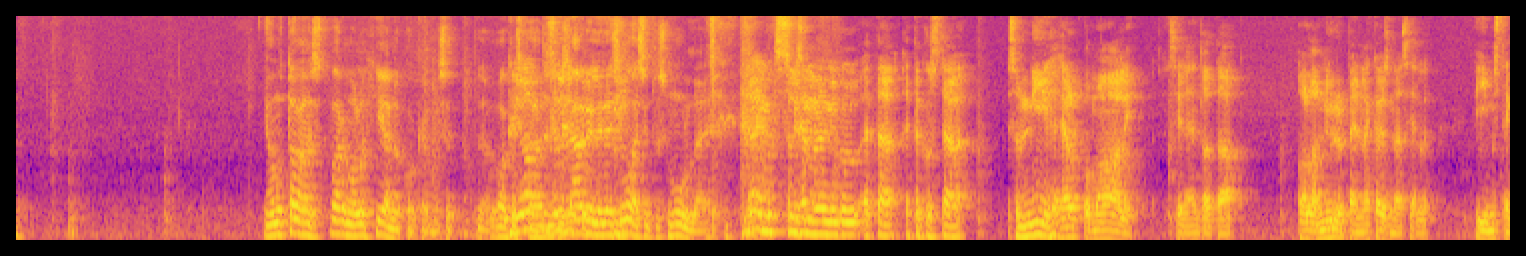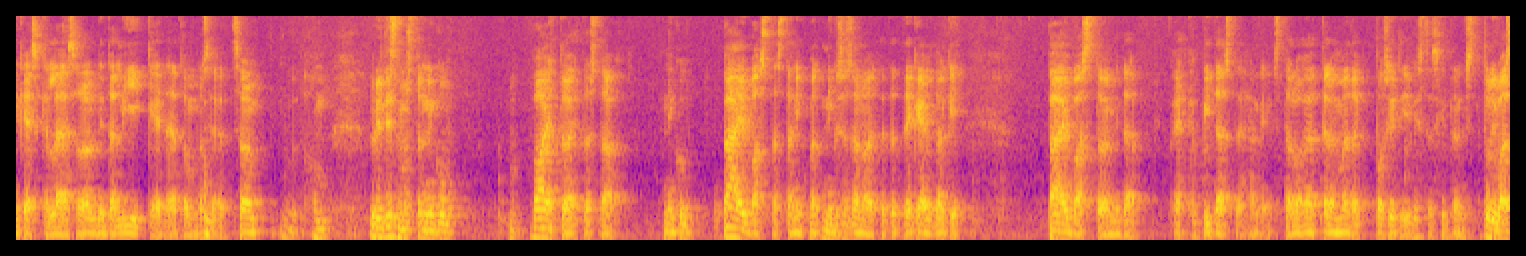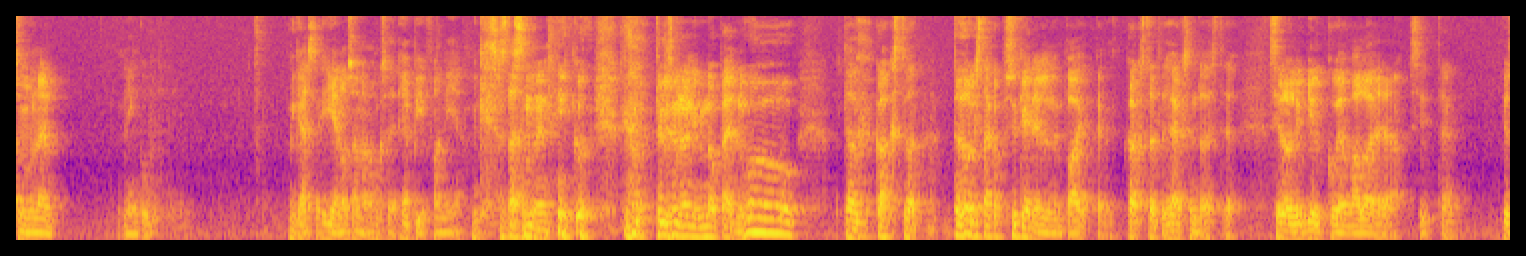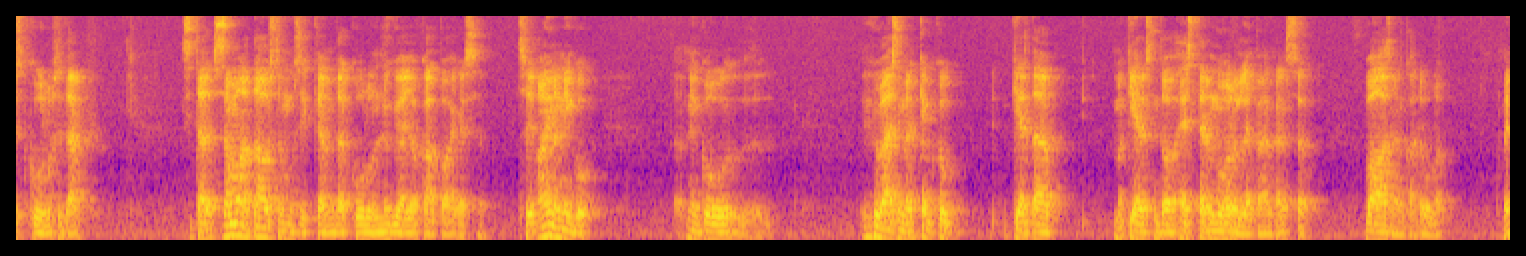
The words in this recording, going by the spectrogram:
Joo, mutta onhan sitten varmaan ollut hieno kokemus. Että Joo, oikeastaan mutta se niin oli se- täydellinen suositus mulle. No ei, mutta se oli semmoinen, niinku, että, että kun sitä, se on niin helppo maali silleen, tota, olla nyrpen näköisenä siellä ihmisten keskellä ja saada niitä liikkeitä ja tommosia. Että se on, on, yritin semmoista niinku, vaihtoehtoista niinku, päinvastaista, niin kuin, niin kuin sä sanoit, että tekee jotakin päinvastoin, mitä ehkä pitäisi tehdä, niin sitä aloin ajattelemaan jotakin positiivista siitä. Niin sitten tuli vaan semmoinen, niin kuin, mikä se hieno sana, onko se epifania, mikä se on semmoinen, niin kuin, tuli semmoinen niin nopea, niin wow, tämä on 2000, tämä on oikeastaan aika psykedeellinen paikka, 2019, ja siellä oli vilkkuvia valoja ja sitten just kuului sitä, sitä samaa taustamusiikkia, mitä kuuluu nykyään joka paikassa. Se on aina niin kuin, niin kuin, hyvä esimerkki, kun kiertää, mä kiersin tuon Ester Nuorilepän kanssa Vaasan kadulla. Me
